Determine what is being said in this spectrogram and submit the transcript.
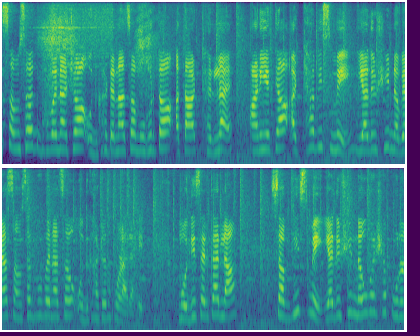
संसद भवनाच्या उद्घाटनाचा मुहूर्त आता ठरलाय आणि येत्या अठ्ठावीस मे या दिवशी नव्या संसद भवनाचं उद्घाटन होणार आहे. मोदी सरकारला सव्वीस मे या दिवशी नऊ वर्ष पूर्ण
